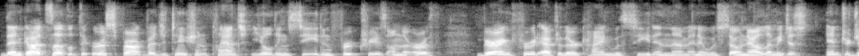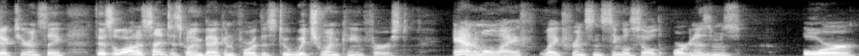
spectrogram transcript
Then God said, Let the earth sprout vegetation, plants yielding seed, and fruit trees on the earth, bearing fruit after their kind with seed in them, and it was so. Now, let me just interject here and say there's a lot of scientists going back and forth as to which one came first. Animal life, like for instance single-celled organisms, or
